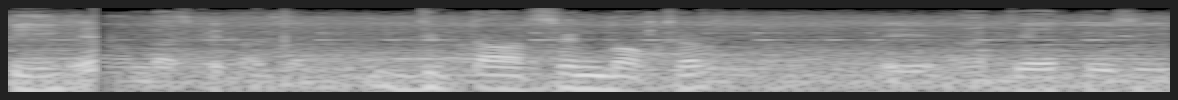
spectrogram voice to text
ਠੀਕ। ਨਾਮ ਦੱਸ ਕੇ ਦੱਸ। ਜਗਤਾਰ ਸਿੰਘ ਬਾਕਸਰ। ਤੇ ਅੱਜ ਤੁਸੀਂ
